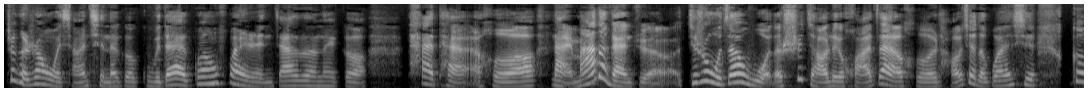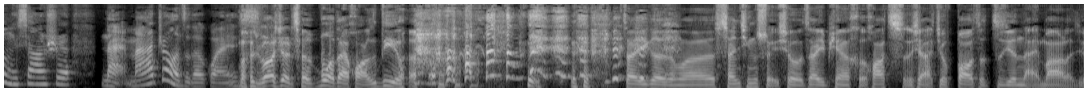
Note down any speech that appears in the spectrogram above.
这个让我想起那个古代官宦人家的那个太太和奶妈的感觉。其实我在我的视角里，华仔和桃姐的关系更像是奶妈这样子的关系。主要是成末代皇帝了。在一个什么山清水秀，在一片荷花池下，就抱着自己的奶妈了，就。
